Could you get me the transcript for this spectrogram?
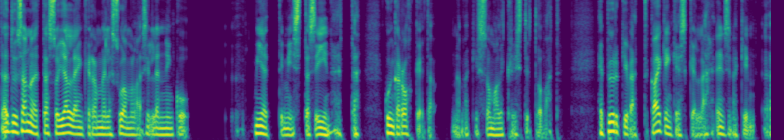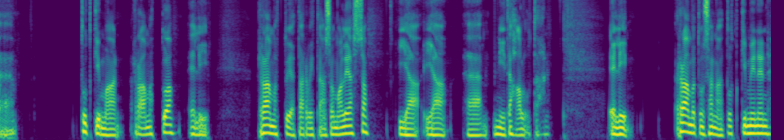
Täytyy sanoa, että tässä on jälleen kerran meille suomalaisille niin kuin miettimistä siinä, että kuinka rohkeita nämäkin somalikristit ovat. He pyrkivät kaiken keskellä ensinnäkin ää, tutkimaan raamattua, eli raamattuja tarvitaan Somaliassa ja, ja ää, niitä halutaan. Eli raamatun sanan tutkiminen,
